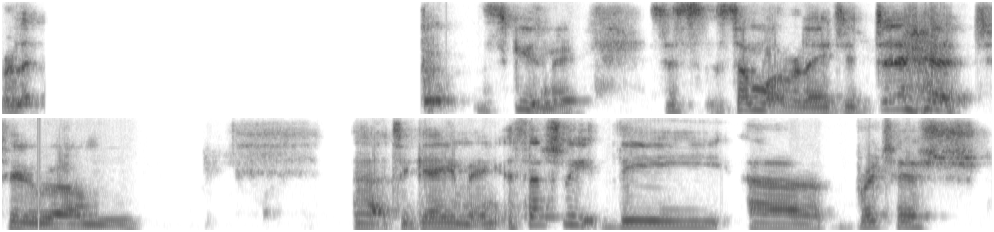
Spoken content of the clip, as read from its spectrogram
rela- excuse me. This is somewhat related to, to um uh, to gaming. Essentially, the uh, British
